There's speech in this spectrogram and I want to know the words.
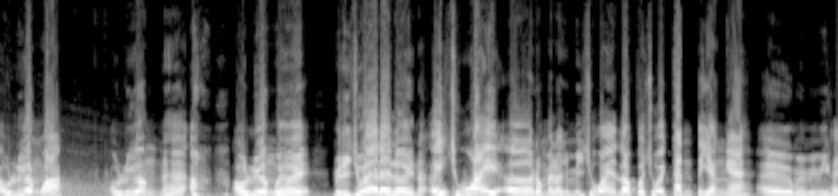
เอาเรื่องว่ะ เอาเรื่องนะฮะเอาเอาเรื่องไว้เฮ้ยไม่ได้ช่วยอะไรเลยนะเอ้ยช่วยเออทำไมเราจะไม่ช่วยเราก็ช่วยกันเตียงไงเออมันไม่มีใคร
